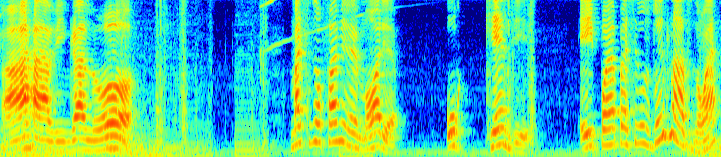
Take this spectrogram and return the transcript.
Ah, me enganou. Mas se não falha minha memória, o Candy, ele pode aparecer nos dois lados, não é?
